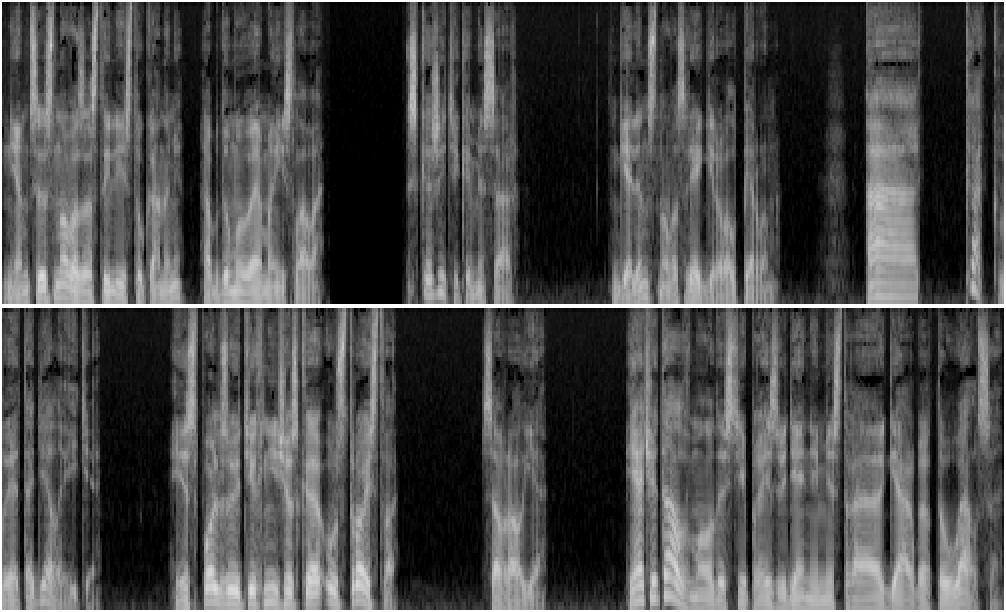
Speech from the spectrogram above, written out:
Немцы снова застыли истуканами, обдумывая мои слова. «Скажите, комиссар...» Гелен снова среагировал первым. «А как вы это делаете?» «Использую техническое устройство», — соврал я. «Я читал в молодости произведения мистера Герберта Уэллса.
